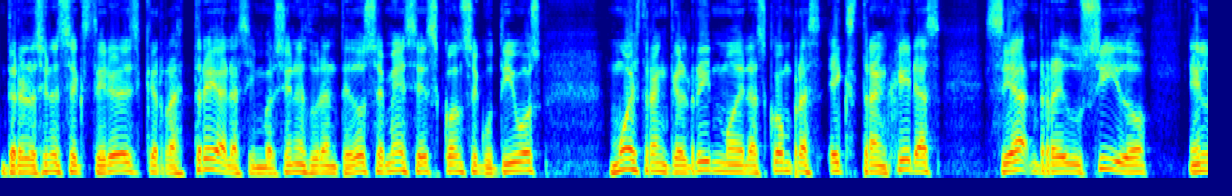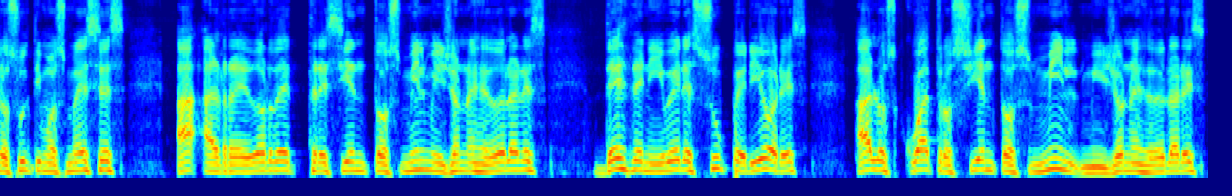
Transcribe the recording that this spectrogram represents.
de Relaciones Exteriores que rastrea las inversiones durante 12 meses consecutivos muestran que el ritmo de las compras extranjeras se ha reducido en los últimos meses a alrededor de 300 mil millones de dólares desde niveles superiores a los 400 mil millones de dólares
